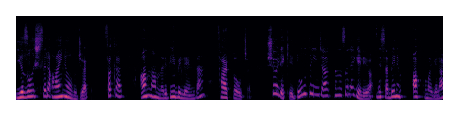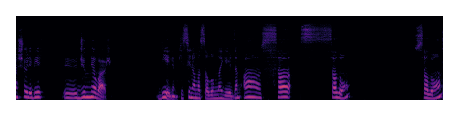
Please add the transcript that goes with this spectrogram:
yazılışları aynı olacak fakat anlamları birbirlerinden farklı olacak. Şöyle ki dolu deyince aklınıza ne geliyor? Mesela benim aklıma gelen şöyle bir e, cümle var. Diyelim ki sinema salonuna girdim. Aa sa, salon salon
